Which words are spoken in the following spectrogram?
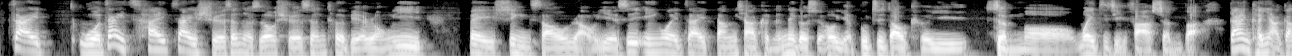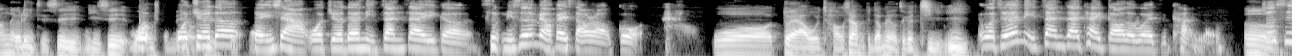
在我在猜，在学生的时候，学生特别容易。被性骚扰也是因为在当下，可能那个时候也不知道可以怎么为自己发声吧。当然，肯雅刚那个例子是你是完全没有。我觉得，等一下，我觉得你站在一个是，你是不是没有被骚扰过？我对啊，我好像比较没有这个记忆。我觉得你站在太高的位置看了，嗯，就是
